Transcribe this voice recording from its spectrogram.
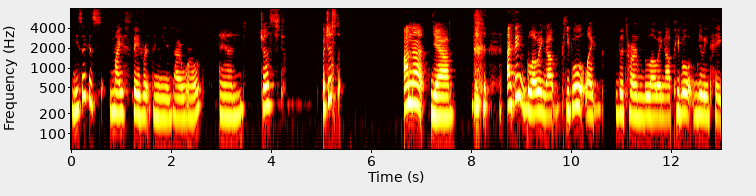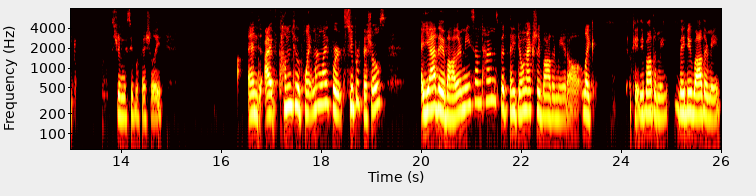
music is my favorite thing in the entire world. And just but just, I'm not, yeah. I think glowing up, people like the term glowing up, people really take extremely superficially. And I've come to a point in my life where superficials, yeah, they bother me sometimes, but they don't actually bother me at all. Like, okay, they bother me. They do bother me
